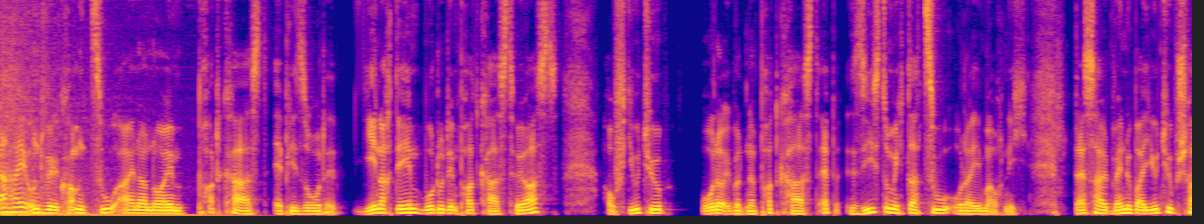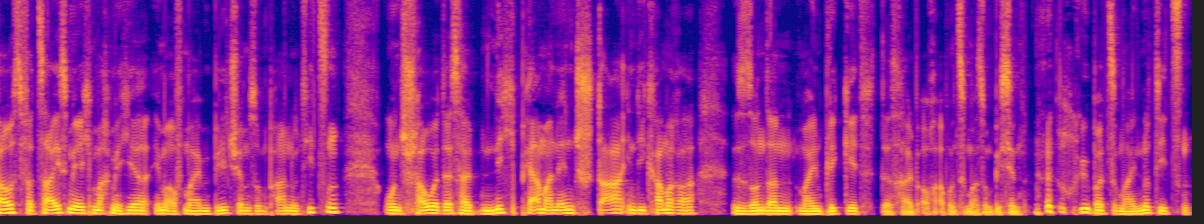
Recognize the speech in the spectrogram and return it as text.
Ja, hi und willkommen zu einer neuen Podcast-Episode. Je nachdem, wo du den Podcast hörst, auf YouTube oder über eine Podcast-App siehst du mich dazu oder eben auch nicht. Deshalb, wenn du bei YouTube schaust, verzeih es mir, ich mache mir hier immer auf meinem Bildschirm so ein paar Notizen und schaue deshalb nicht permanent starr in die Kamera, sondern mein Blick geht deshalb auch ab und zu mal so ein bisschen rüber zu meinen Notizen.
